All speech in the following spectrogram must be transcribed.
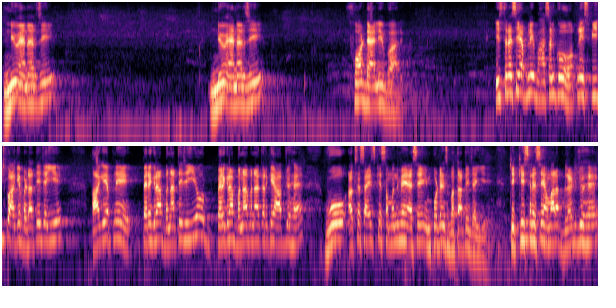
new energy new energy for daily work इस तरह से अपने भाषण को, अपने स्पीच को आगे बढ़ाते जाइए, आगे अपने पैराग्राफ बनाते जाइए और पैराग्राफ बना बना करके आप जो है, वो एक्सरसाइज के संबंध में ऐसे इंपॉर्टेंस बताते जाइए कि किस तरह से हमारा ब्लड जो है,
